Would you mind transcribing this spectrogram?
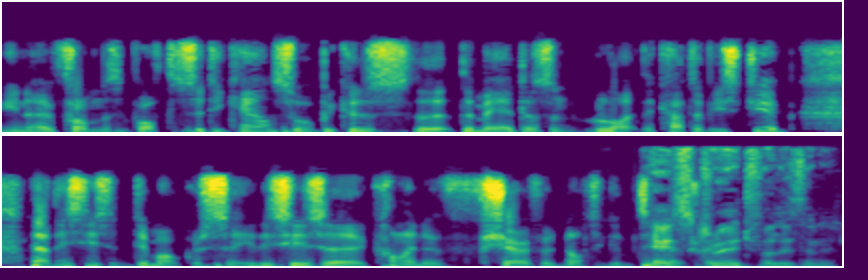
You know, from the, off the city council because the, the mayor doesn't like the cut of his jib. Now, this isn't democracy. This is a kind of sheriff of Nottingham territory. It's dreadful, isn't it?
